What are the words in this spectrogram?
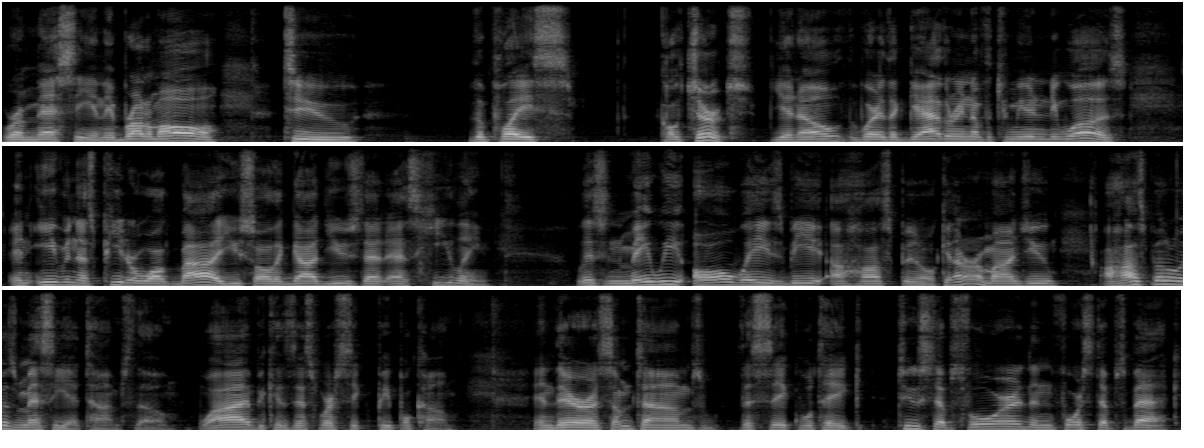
were messy. And they brought them all to the place called church, you know, where the gathering of the community was. And even as Peter walked by, you saw that God used that as healing. Listen, may we always be a hospital. Can I remind you, a hospital is messy at times, though. Why? Because that's where sick people come. And there are sometimes the sick will take two steps forward and four steps back.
